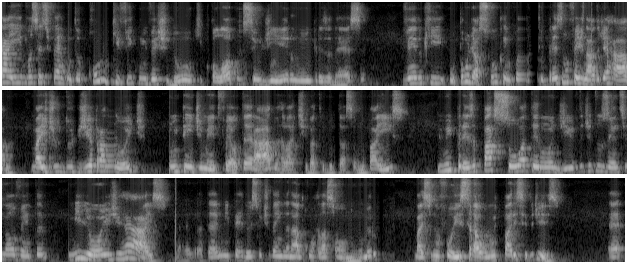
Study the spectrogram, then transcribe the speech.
aí você se pergunta como que fica um investidor que coloca o seu dinheiro numa empresa dessa, vendo que o Pão de Açúcar, enquanto empresa, não fez nada de errado, mas do dia para a noite o entendimento foi alterado relativo à tributação no país e uma empresa passou a ter uma dívida de 290 milhões de reais. Até me perdoe se eu estiver enganado com relação ao número, mas se não for isso, é algo muito parecido disso. É,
